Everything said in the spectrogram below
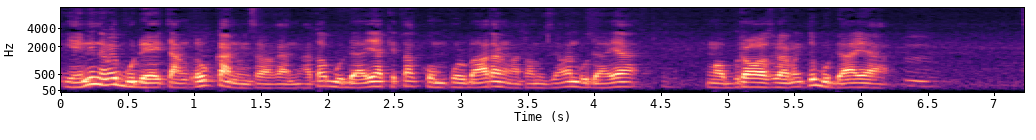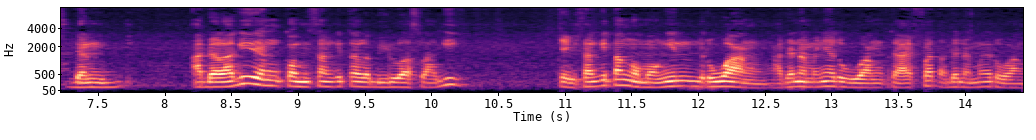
ya ini namanya budaya cangkrukan misalkan. Atau budaya kita kumpul bareng. Atau misalkan budaya ngobrol segala macam itu budaya. Dan ada lagi yang kalau misalnya kita lebih luas lagi kayak misalnya kita ngomongin ruang. Ada namanya ruang private ada namanya ruang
